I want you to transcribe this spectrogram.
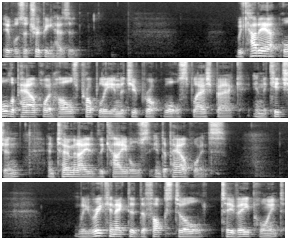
It was a tripping hazard. We cut out all the PowerPoint holes properly in the gyprock wall splashback in the kitchen and terminated the cables into PowerPoints. We reconnected the Foxtel TV point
